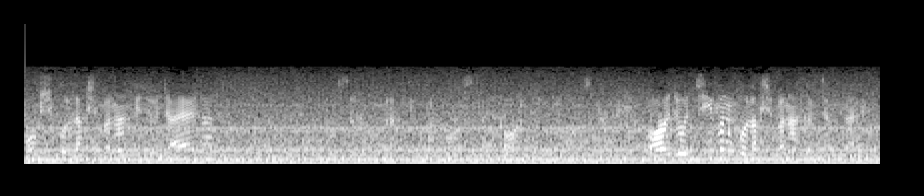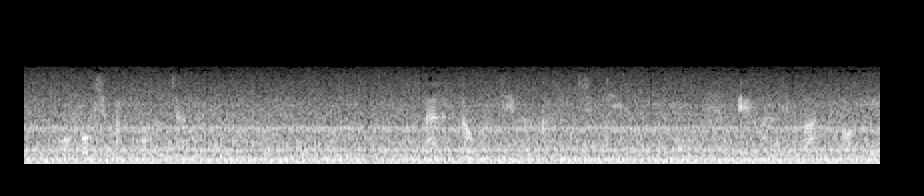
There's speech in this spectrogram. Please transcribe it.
मोक्ष को लक्ष्य बना के जो जाएगा वो सिर्फ़ मृत्यु पर पहुँचता है और नहीं पहुँचता और जो जीवन को लक्ष्य बनाकर चलता है, वो मोक्ष पर पहुँच जाता है। मैं कहता हूँ जीवन का लक्ष्य जीवन एक अंतिम बात होगी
